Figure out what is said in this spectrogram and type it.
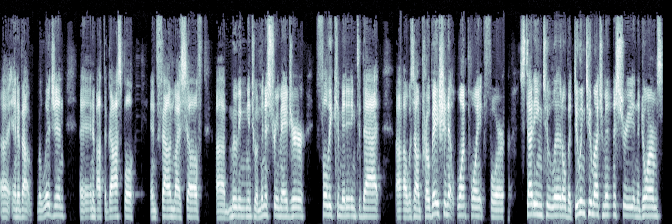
uh, and about religion and about the gospel, and found myself uh, moving into a ministry major, fully committing to that. Uh, was on probation at one point for studying too little, but doing too much ministry in the dorms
